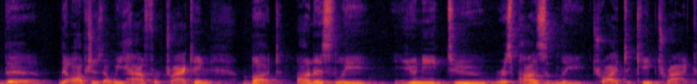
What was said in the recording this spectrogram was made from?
the the options that we have for tracking, but honestly, you need to responsibly try to keep track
